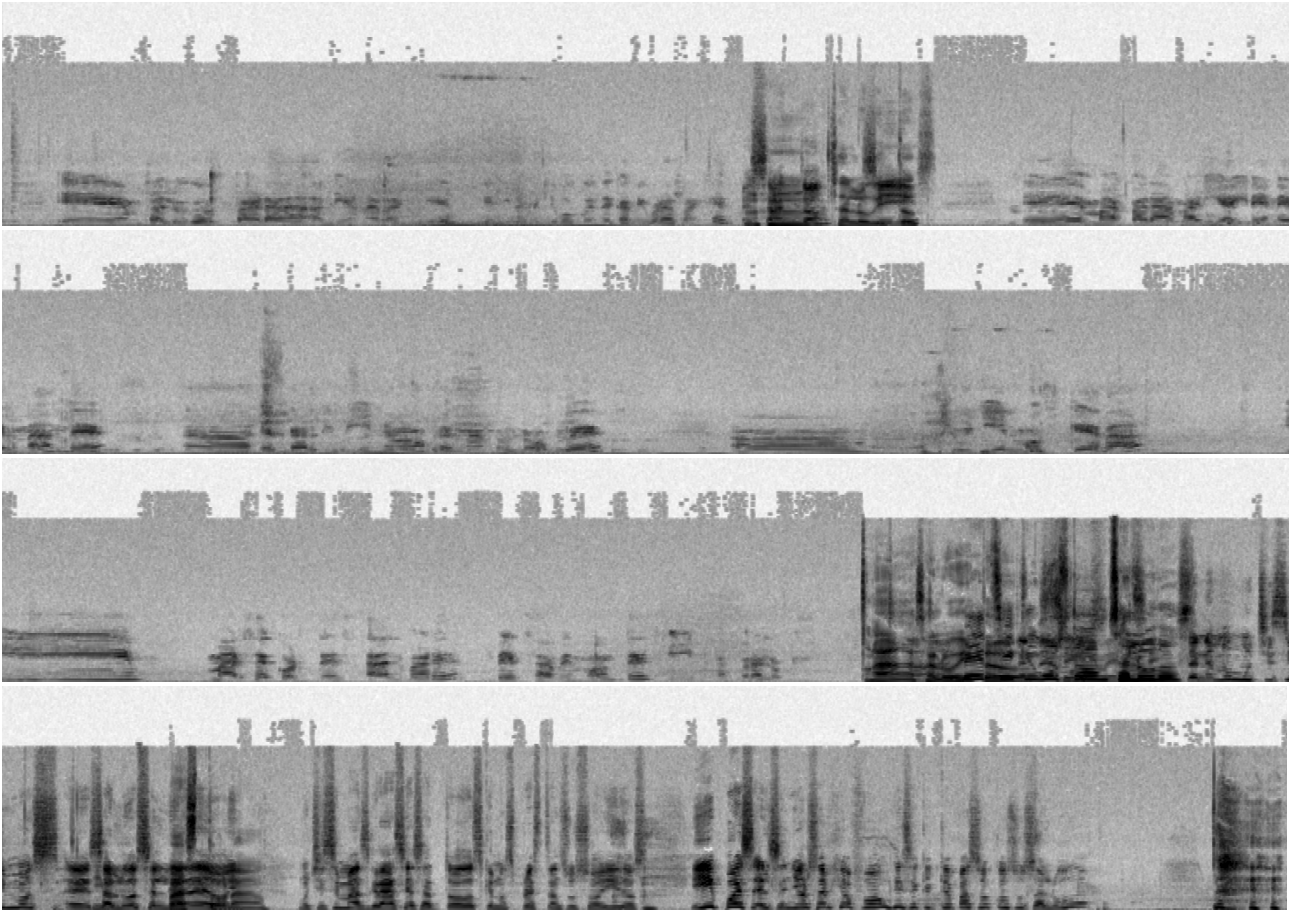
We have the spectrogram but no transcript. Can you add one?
Eh, saludos para Adriana Rangel, que si no me equivoco es de Carnívoras Rangel. Exacto. Saluditos. María Irene Hernández, Edgar Divino, Fernando López, ah, Chuyín Mosqueda y Marce Cortés Álvarez, Betsabe Montes y Pastora López. Ah, Ah, saluditos. Betsy, qué gusto. Sí, Saludos. Tenemos muchísimos eh, saludos el día de hoy. Pastora. Muchísimas gracias a todos que nos prestan sus oídos. Y pues el señor Sergio Fong dice que qué pasó con su saludo.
